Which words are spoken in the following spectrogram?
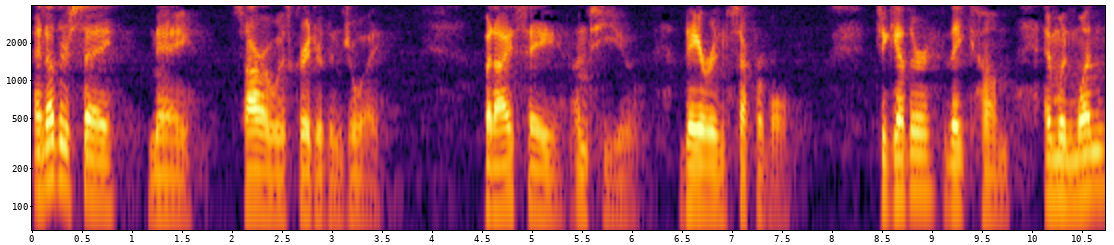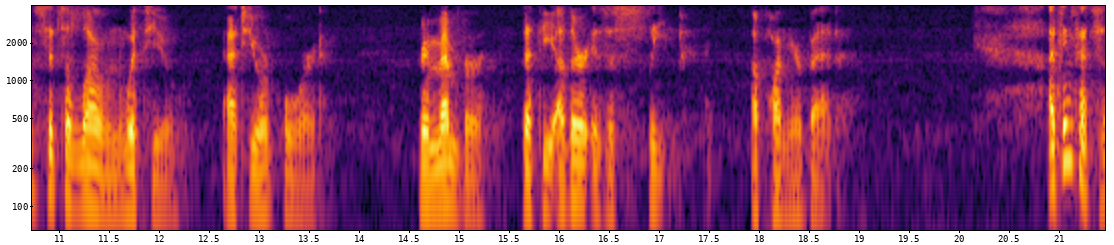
And others say, Nay, sorrow is greater than joy. But I say unto you, they are inseparable. Together they come, and when one sits alone with you at your board, remember that the other is asleep upon your bed. I think that's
